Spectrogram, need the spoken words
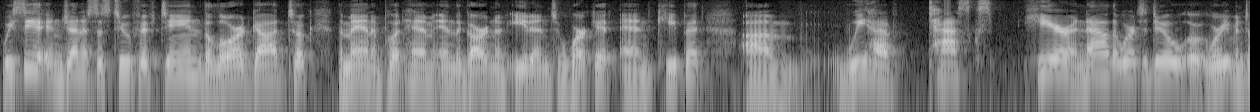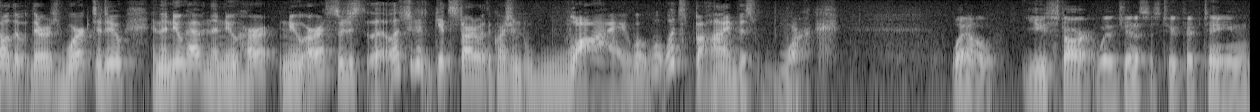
We see it in Genesis 2:15, the Lord God took the man and put him in the garden of Eden to work it and keep it. Um, we have tasks here and now that we're to do. Uh, We're even told that there's work to do in the new heaven, the new her- new earth. So just uh, let's just get started with the question: Why? Wh- wh- What's behind this work? Well, you start with Genesis 2.15,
